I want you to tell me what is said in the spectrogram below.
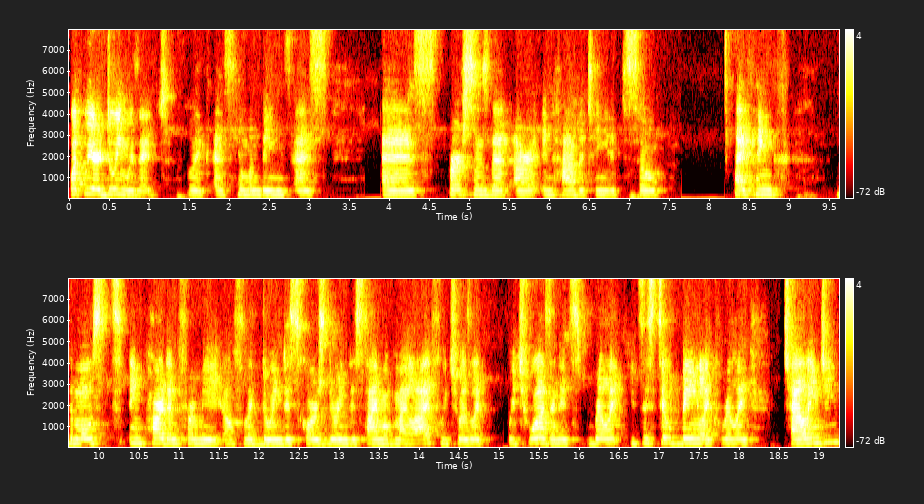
what we are doing with it, like as human beings, as as persons that are inhabiting it. So I think the most important for me of like doing this course during this time of my life, which was like which was and it's really it's still being like really challenging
